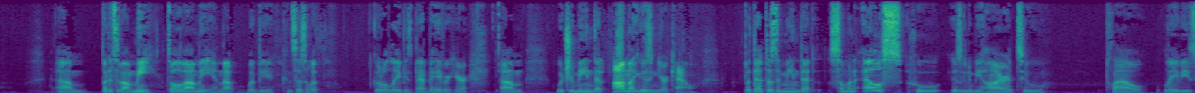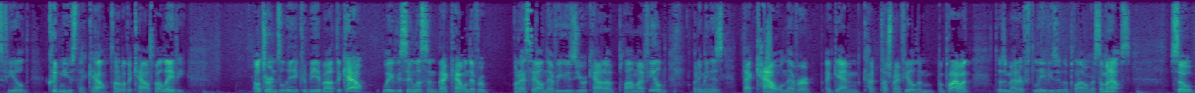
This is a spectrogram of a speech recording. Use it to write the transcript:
um, but it's about me. It's all about me, and that would be consistent with good old Levi's bad behavior here, um, which would mean that I'm not using your cow. But that doesn't mean that someone else who is going to be hired to plow Levi's field couldn't use that cow. It's not about the cow, it's about Levi. Alternatively, it could be about the cow. Levi saying, listen, that cow will never when I say I'll never use your cow to plow my field, what I mean is that cow will never again cut, touch my field and plow it. Doesn't matter if Levi's doing the plowing or someone else. So,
